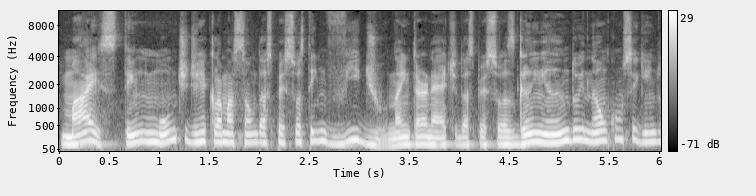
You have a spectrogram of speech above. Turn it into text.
Mas tem um monte de reclamação das pessoas, tem vídeo na internet das pessoas ganhando e não conseguindo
